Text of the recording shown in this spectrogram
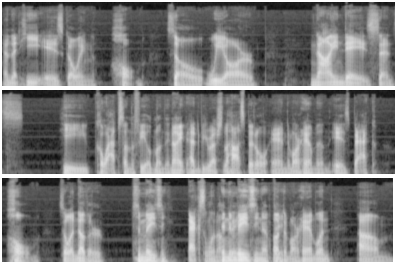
and that he is going home. So we are nine days since he collapsed on the field Monday night, had to be rushed to the hospital, and Damar Hamlin is back home. So another It's amazing. excellent update An amazing update. on Damar Hamlin. Um,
